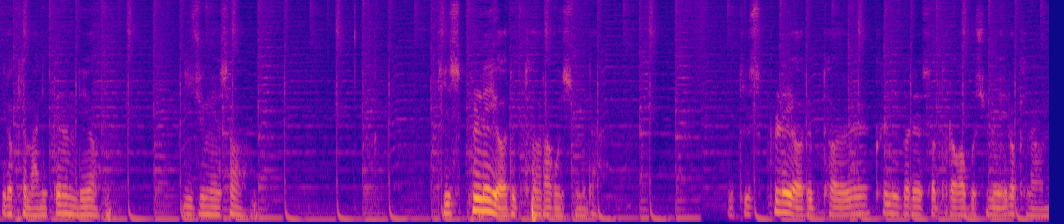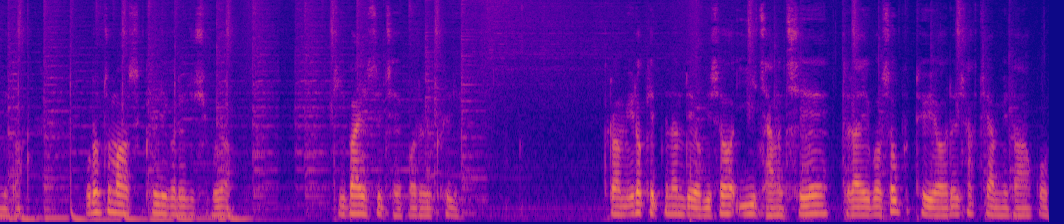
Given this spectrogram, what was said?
이렇게 많이 뜨는데요. 이 중에서 디스플레이 어댑터라고 있습니다. 이 디스플레이 어댑터를 클릭을 해서 들어가 보시면 이렇게 나옵니다. 오른쪽 마우스 클릭을 해주시고요. 디바이스 제거를 클릭. 그럼 이렇게 뜨는데 여기서 이 장치의 드라이버 소프트웨어를 삭제합니다 하고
